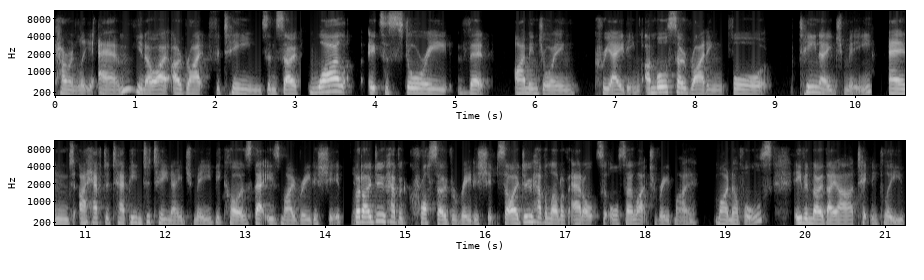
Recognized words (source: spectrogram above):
currently am you know i, I write for teens. And so while it's a story that i'm enjoying creating i'm also writing for teenage me and I have to tap into teenage me because that is my readership. Yeah. But I do have a crossover readership. So I do have a lot of adults that also like to read my my novels, even though they are technically,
